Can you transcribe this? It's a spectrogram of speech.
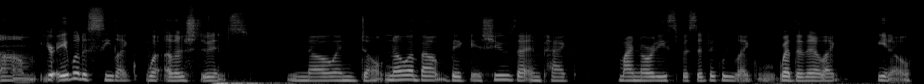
um, you're able to see like what other students know and don't know about big issues that impact minorities specifically like whether they're like you know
